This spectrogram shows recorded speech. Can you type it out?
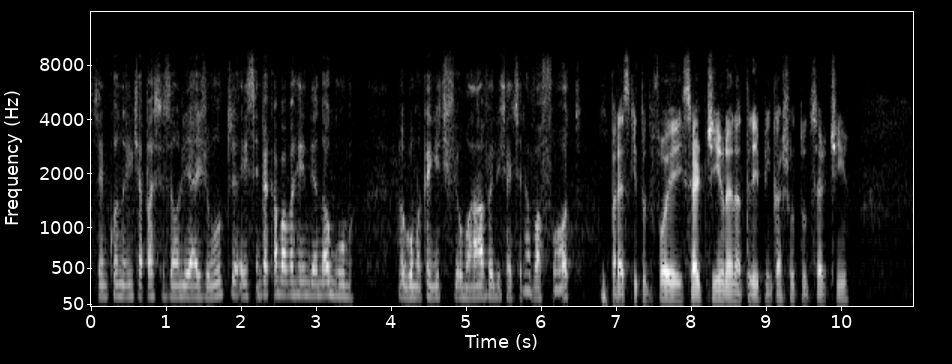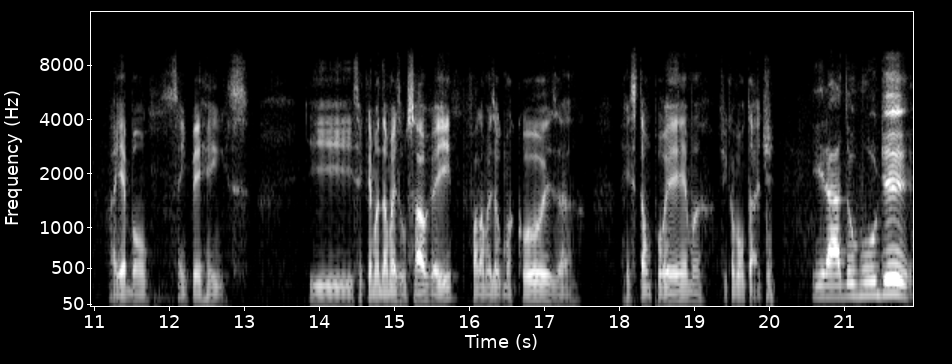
Sempre quando a gente ia pra sessão, ele ia junto, e aí sempre acabava rendendo alguma. Alguma que a gente filmava, ele já tirava foto. Parece que tudo foi certinho, né, na trip, encaixou tudo certinho. Aí é bom, sem perrengues. E você quer mandar mais um salve aí? Falar mais alguma coisa? Recitar um poema? Fica à vontade. Irado Mug!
